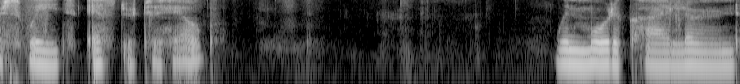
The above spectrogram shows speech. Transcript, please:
persuades Esther to help. When Mordecai learned,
